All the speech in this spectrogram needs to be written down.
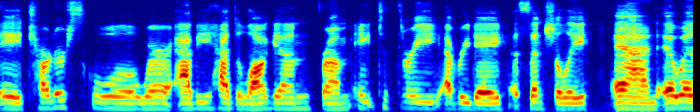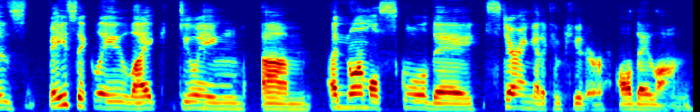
a charter school where Abby had to log in from eight to three every day, essentially. And it was basically like doing um, a normal school day, staring at a computer all day long.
